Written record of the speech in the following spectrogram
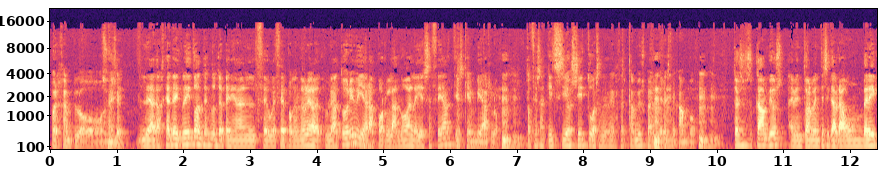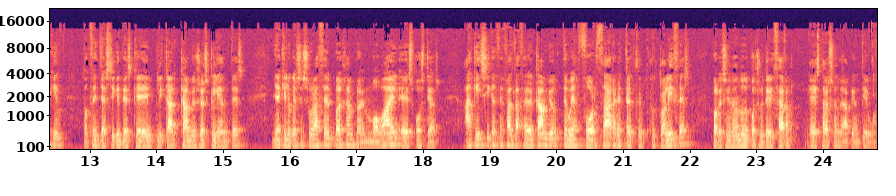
por ejemplo, no Sí. sé, la tarjeta de crédito antes no te pedían el CVC porque no era obligatorio y ahora por la nueva ley SCA tienes que enviarlo. Ujú. Entonces aquí sí o sí tú vas a tener que hacer cambios para enviar Ujú. este campo. Ujú. Entonces esos cambios, eventualmente sí que habrá un breaking, entonces ya sí que tienes que implicar cambios en los clientes. Y aquí lo que se suele hacer, por ejemplo, en mobile es, hostias, aquí sí que hace falta hacer el cambio, te voy a forzar a que te actualices, porque si no, no puedes utilizar esta versión de API antigua.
